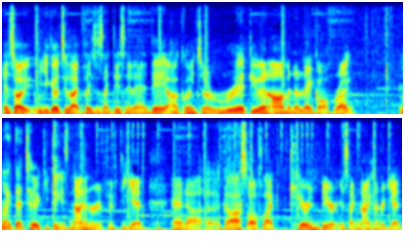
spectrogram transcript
And so when you go to like places like Disneyland, they are going to rip you an arm and a leg off, right? Like that turkey thing is 950 yen, and uh, a glass of like Kirin beer is like 900 yen.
